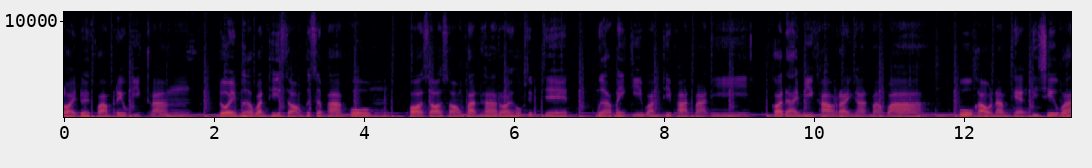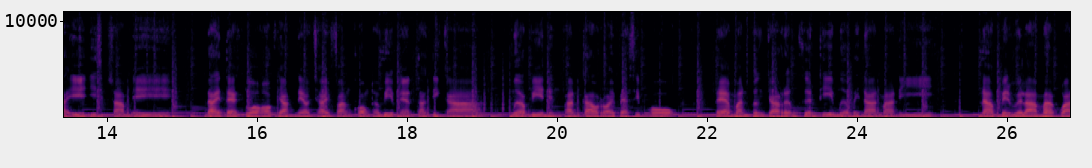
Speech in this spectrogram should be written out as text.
ลอยด้วยความเร็วอีกครั้ง โดยเมื่อวันที่ 2 พฤษภาคม พศ 2567 เมื่อไม่กี่วันที่ผ่านมานี้ ก็ได้มีข่าวรายงานมาว่า ภูเขาน้ำแข็งที่ชื่อว่า A23A ได้แตกตัวออกจากแนวชายฝั่งของทวีปแอนตาร์กติกา เมื่อปี 1986 แต่มันเพิ่งจะเริ่มเคลื่อนที่เมื่อไม่นานมานี้ นับเป็นเวลามากกว่า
